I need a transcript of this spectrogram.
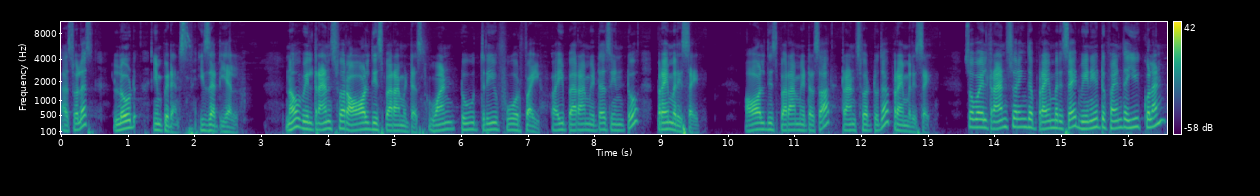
as well as load impedance ZL. Now, we will transfer all these parameters 1, 2, 3, 4, 5, 5 parameters into primary side. All these parameters are transferred to the primary side. So, while transferring the primary side we need to find the equivalent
